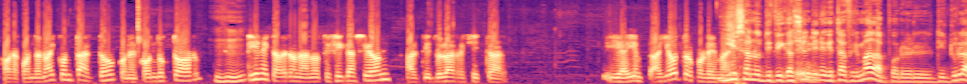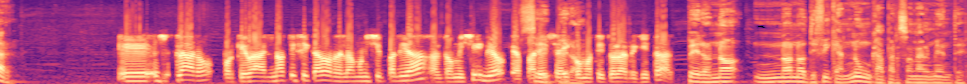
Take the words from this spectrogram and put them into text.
Ahora, cuando no hay contacto con el conductor, tiene que haber una notificación al titular registral. Y ahí em- hay otro problema. Y ahí. esa notificación Eh, tiene que estar firmada por el titular. Eh, es claro, porque va el notificador de la municipalidad al domicilio que aparece ahí pero- como titular registral. Pero no, no notifican nunca personalmente.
